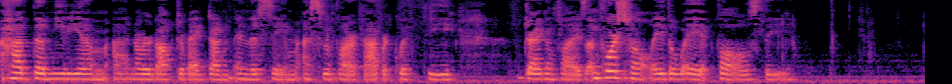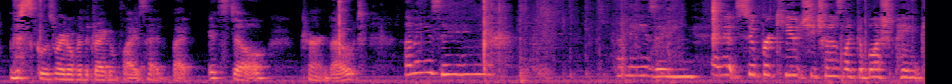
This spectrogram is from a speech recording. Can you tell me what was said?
had the medium uh, Nora Doctor bag done in the same uh, Spoonflower fabric with the dragonflies. Unfortunately, the way it falls, the this goes right over the dragonfly's head, but it still turned out amazing. Amazing. And it's super cute. She chose like a blush pink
